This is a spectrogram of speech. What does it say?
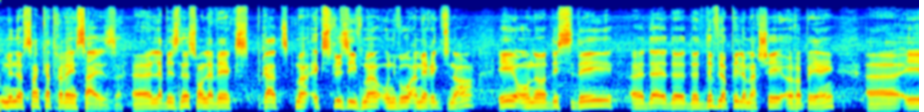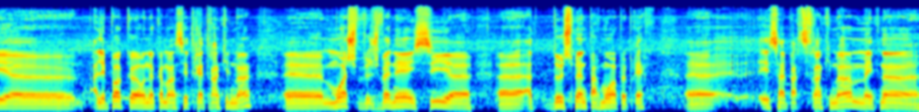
1996. la business, on l'avait pratiquement exclusivement au niveau Amérique du Nord et on a décidé de, développer le marché européen euh, et euh, à l'époque, on a commencé très tranquillement. Euh, moi, je, venais ici à deux semaines par mois à peu près. et ça a parti tranquillement. Maintenant,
